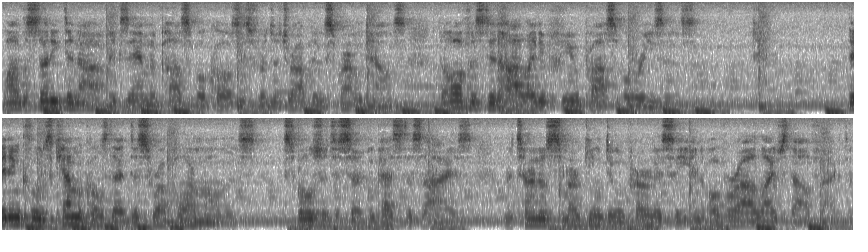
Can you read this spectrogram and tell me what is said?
While the study did not examine possible causes for the dropping sperm counts, the office did highlight a few possible reasons. That includes chemicals that disrupt hormones, exposure to certain pesticides, return of smoking during pregnancy, and overall lifestyle factors.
